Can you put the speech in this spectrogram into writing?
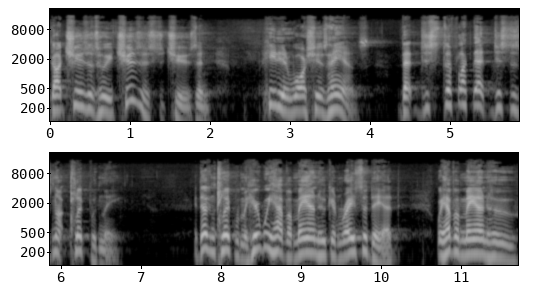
God chooses who He chooses to choose, and He didn't wash His hands. That just stuff like that just does not click with me. It doesn't click with me. Here we have a man who can raise the dead. We have a man who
